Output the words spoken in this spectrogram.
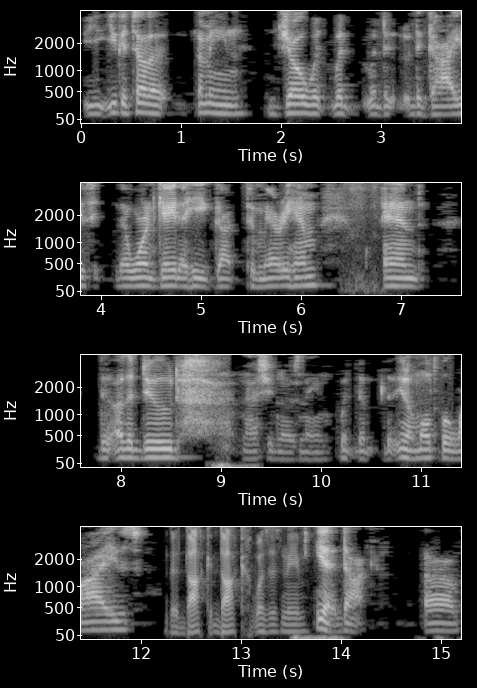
you, you could tell that. I mean, Joe with with with the, with the guys that weren't gay that he got to marry him, and the other dude, now I should know his name, with the, the you know multiple wives. The doc. Doc was his name. Yeah, Doc. Um,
